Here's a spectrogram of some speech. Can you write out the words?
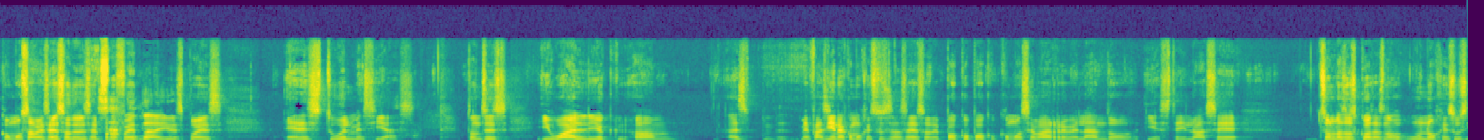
¿cómo sabes eso? Debes ser profeta. Y después, ¿eres tú el Mesías? Entonces, igual yo... Um, me fascina cómo Jesús hace eso, de poco a poco cómo se va revelando y este, lo hace, son las dos cosas, ¿no? Uno, Jesús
